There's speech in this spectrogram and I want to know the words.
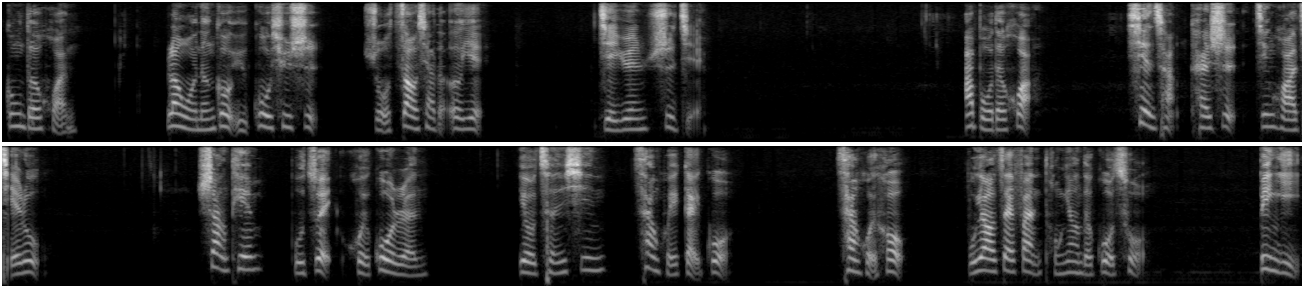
功德还，让我能够与过去世所造下的恶业解冤释结。阿伯的话，现场开示精华节录：上天不罪悔过人，有诚心忏悔改过，忏悔后不要再犯同样的过错，并以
